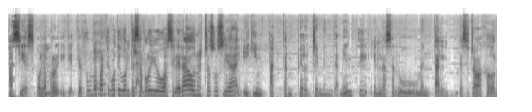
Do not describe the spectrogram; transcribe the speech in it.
Así es, con la que, forma parte, como del desarrollo acelerado de nuestra sociedad y que impactan pero tremendamente en la salud mental de ese trabajador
